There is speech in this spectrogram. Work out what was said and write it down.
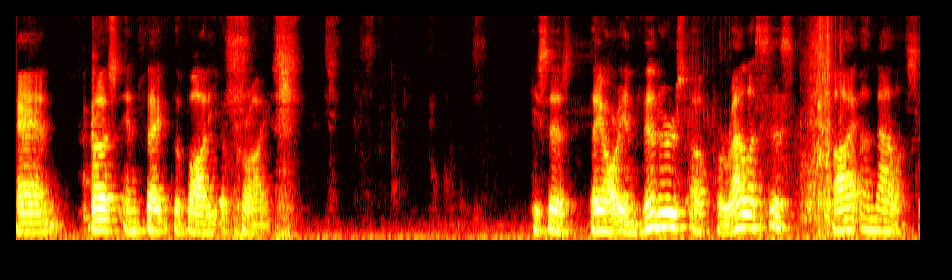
and thus infect the body of Christ. He says they are inventors of paralysis by analysis.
